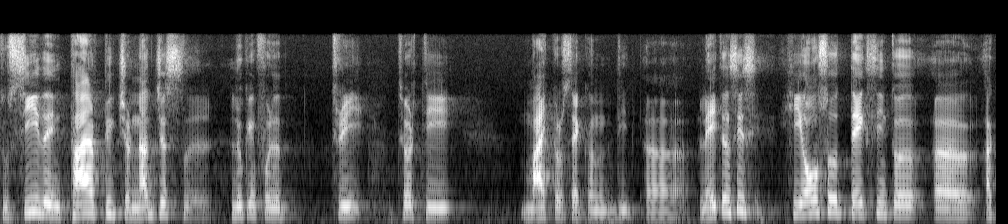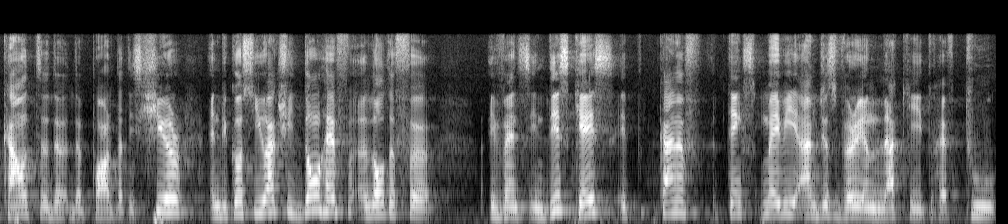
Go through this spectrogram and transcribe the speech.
to see the entire picture, not just uh, looking for the three, 30 microsecond uh, latencies. He also takes into uh, account the, the part that is here. And because you actually don't have a lot of events in this case, it kind of thinks maybe I'm just very unlucky to have two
